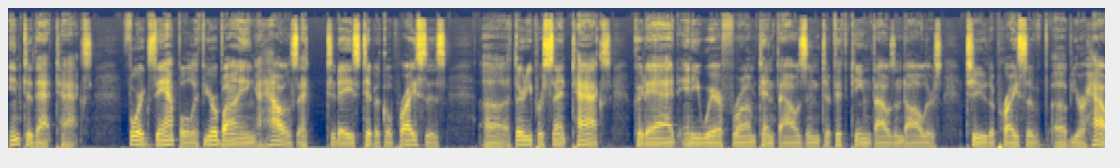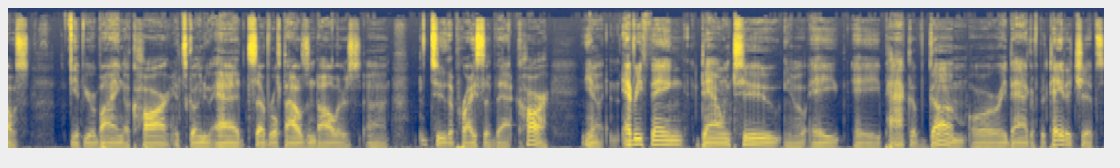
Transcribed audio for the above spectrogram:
into that tax. For example, if you're buying a house at today's typical prices, uh, 30% tax could add anywhere from 10,000 to $15,000 to the price of, of your house. If you're buying a car, it's going to add several thousand dollars uh, to the price of that car you know everything down to you know a a pack of gum or a bag of potato chips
